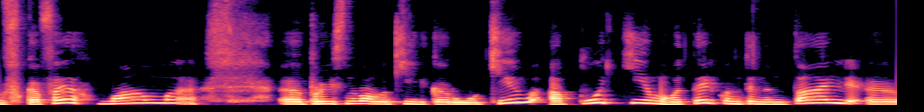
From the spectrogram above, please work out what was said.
в кафе Хлам е, проіснувало кілька років, а потім готель Континенталь е,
